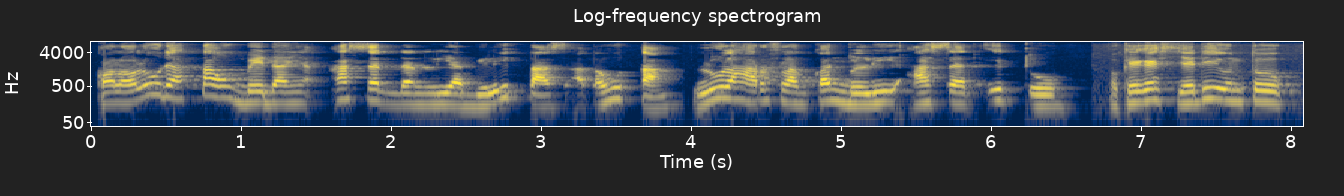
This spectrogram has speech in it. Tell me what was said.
kalau lu udah tahu bedanya aset dan liabilitas atau hutang, lu lah harus lakukan beli aset itu. Oke guys, jadi untuk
